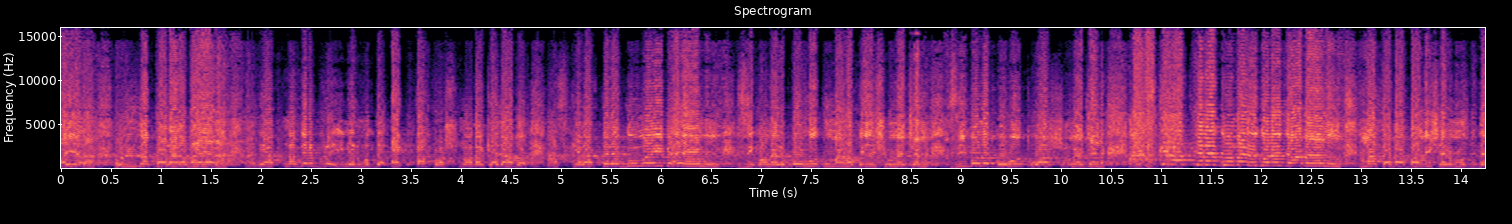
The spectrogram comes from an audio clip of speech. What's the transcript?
বাইয়ারা উল্লাপাড়ার বাইয়ারা আমি আপনাদের ব্রেইনের মধ্যে একটা প্রশ্ন রেখে যাব। আজকে রাত্রে ঘুমাইবেন, জীবনের বহুত মাহফিল শুনেছেন, জীবনে বহুত ওয়াজ শুনেছেন। আজকে রাত্রে ঘুমের ঘরে যাবেন, মাথাটা বালিশের মধ্যে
